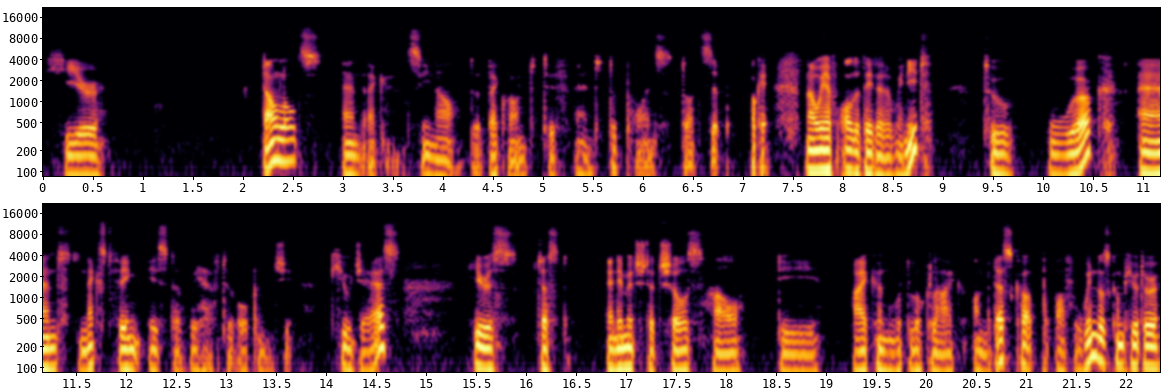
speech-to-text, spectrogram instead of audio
here, downloads, and I can see now the background TIFF and the points.zip. Okay, now we have all the data that we need to work and the next thing is that we have to open G QGIS. Here is just an image that shows how the icon would look like on the desktop of a Windows computer.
